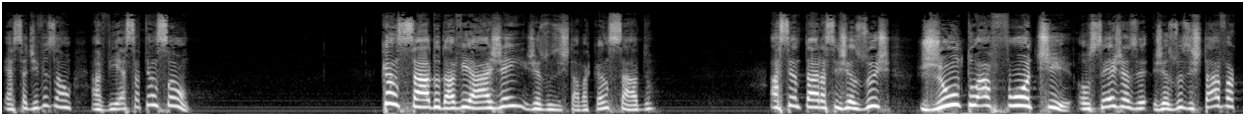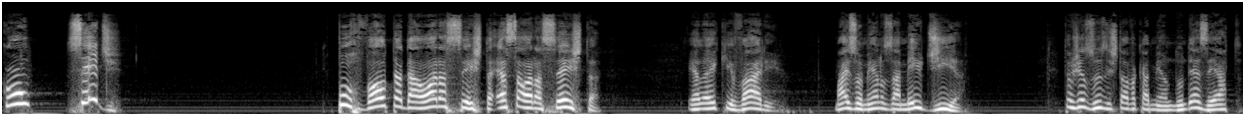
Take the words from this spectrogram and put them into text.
essa divisão, havia essa tensão. Cansado da viagem, Jesus estava cansado. Assentara-se Jesus junto à fonte, ou seja, Jesus estava com sede. Por volta da hora sexta. Essa hora sexta, ela equivale mais ou menos a meio-dia. Então Jesus estava caminhando no deserto,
